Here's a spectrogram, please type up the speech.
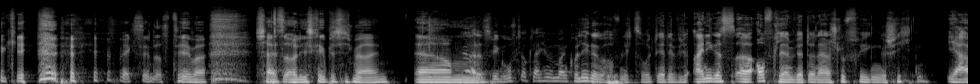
Okay, wir wechseln das Thema. Scheiße, Olli, ich krieg mich nicht mehr ein. Ähm, Ja, deswegen ruft auch gleich mit meinem Kollege hoffentlich zurück, der dir einiges äh, aufklären wird in einer schlüpfrigen Geschichten. Ja,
